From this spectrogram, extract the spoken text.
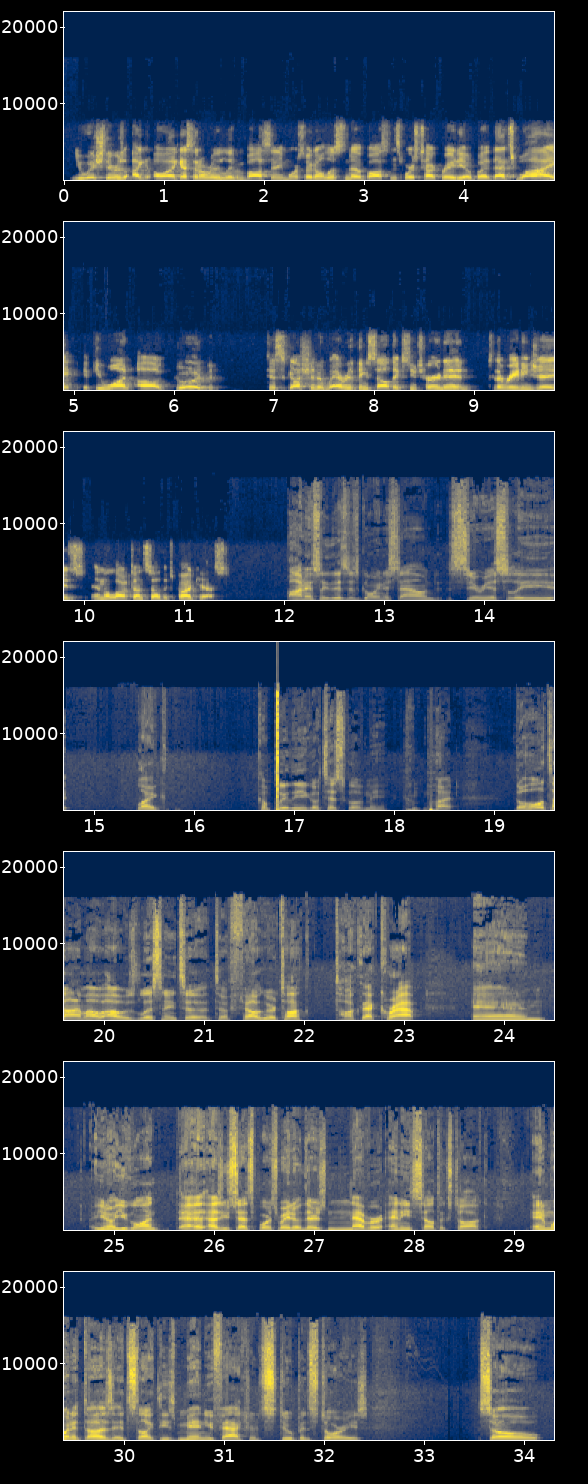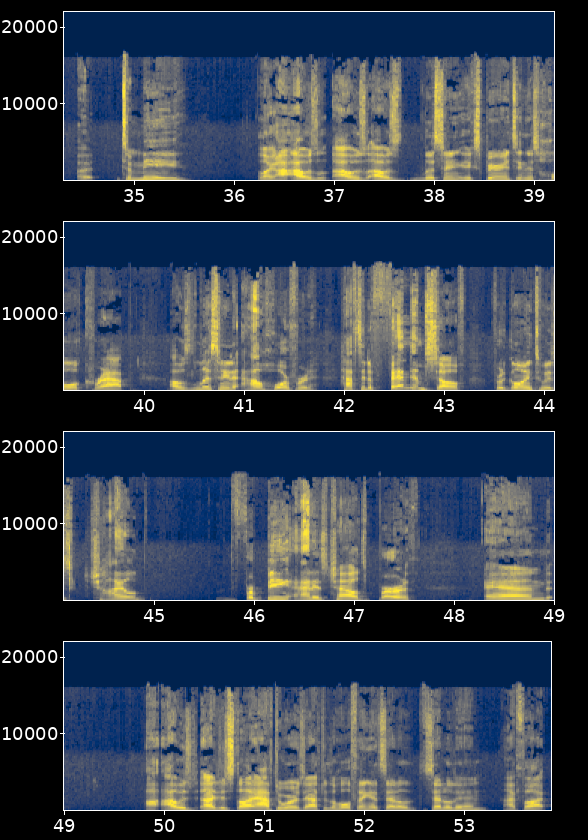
you wish there was. I, oh, I guess I don't really live in Boston anymore, so I don't listen to Boston sports talk radio. But that's why, if you want a good discussion of everything Celtics, you turn in to the Reigning Jays and the Locked On Celtics podcast. Honestly, this is going to sound seriously like completely egotistical of me, but the whole time I, I was listening to to Felger talk talk that crap, and you know, you go on as you said, sports radio. There's never any Celtics talk, and when it does, it's like these manufactured, stupid stories. So, uh, to me, like I, I, was I was I was listening, experiencing this whole crap. I was listening to Al Horford have to defend himself for going to his child, for being at his child's birth, and I, I was I just thought afterwards, after the whole thing had settled settled in, I thought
